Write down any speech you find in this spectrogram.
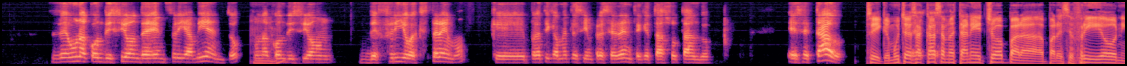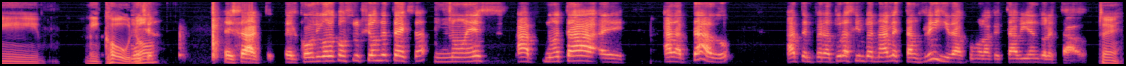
de una condición de enfriamiento, una condición de frío extremo que prácticamente sin precedente que está azotando ese estado. Sí, que muchas de esas eh, casas no están hechas para, para ese frío ni, ni code, ¿no? Exacto. El código de construcción de Texas no, es, no está eh, adaptado a temperaturas invernales tan rígidas como la que está viendo el Estado. Sí.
